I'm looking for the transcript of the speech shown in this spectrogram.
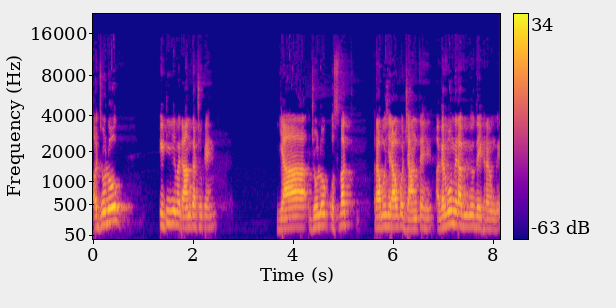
और जो लोग ईटीवी में काम कर चुके हैं, या जो लोग उस वक्त रामोजी राव को जानते हैं, अगर वो मेरा वीडियो देख रहे होंगे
